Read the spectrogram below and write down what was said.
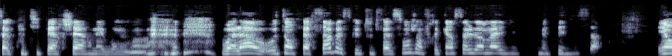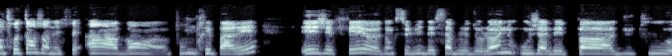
ça coûte hyper cher, mais bon, euh, voilà, autant faire ça parce que de toute façon, j'en ferai qu'un seul dans ma vie. Je m'étais dit ça. Et entre temps, j'en ai fait un avant euh, pour me préparer. Et j'ai fait euh, donc celui des Sables d'Olonne où j'avais pas du tout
